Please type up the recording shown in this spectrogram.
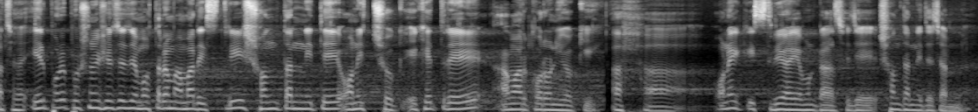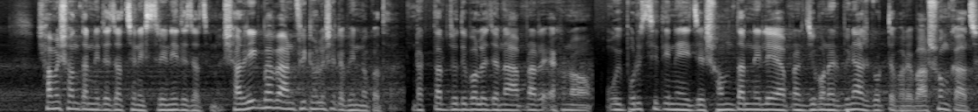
আচ্ছা এরপরে প্রশ্ন এসেছে যে, মোহতারাম, আমার স্ত্রী সন্তান নিতে অনিচ্ছুক, এক্ষেত্রে আমার করণীয় কি? আহা, অনেক স্ত্রীরা এমনটা আছে যে সন্তান নিতে চান না। স্বামী সন্তান নিতে চাচ্ছেন স্ত্রী নিতে চাচ্ছে না। শারীরিকভাবে আনফিট হলে সেটা ভিন্ন কথা। ডাক্তার যদি বলে যে, না, আপনার এখনও ওই পরিস্থিতি নেই যে, সন্তান নিলে আপনার জীবনের বিনাশ ঘটতে পারে বা আশঙ্কা আছে,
